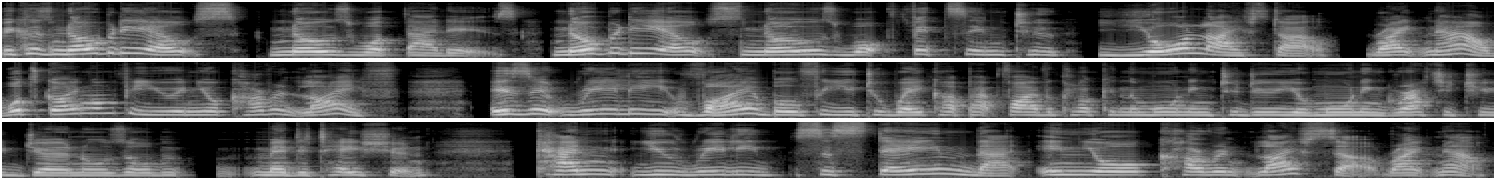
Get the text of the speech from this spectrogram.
Because nobody else knows what that is. Nobody else knows what fits into your lifestyle right now. What's going on for you in your current life? Is it really viable for you to wake up at five o'clock in the morning to do your morning gratitude journals or meditation? Can you really sustain that in your current lifestyle right now?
